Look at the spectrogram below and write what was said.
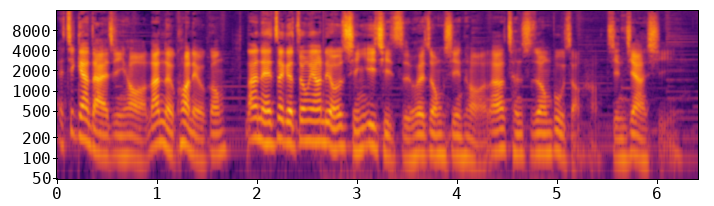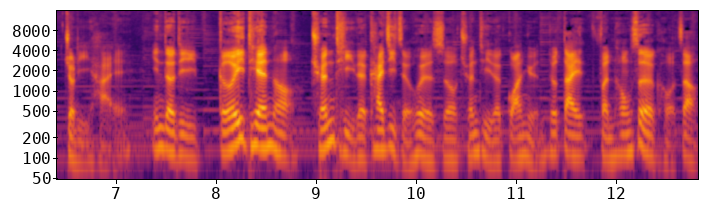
哎、这件代志吼，咱就看了讲，咱的这个中央流行疫情指挥中心吼，那陈时中部长哈，真正是就厉害。因得的隔一天哦，全体的开记者会的时候，全体的官员就戴粉红色的口罩。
